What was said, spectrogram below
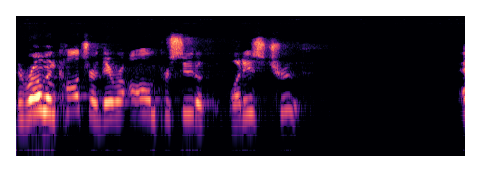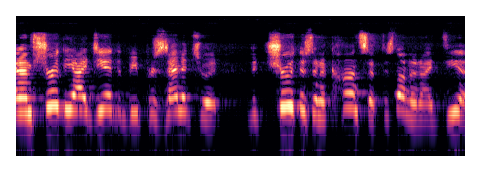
the Roman culture, they were all in pursuit of what is truth. And I'm sure the idea to be presented to it, the truth isn't a concept, it's not an idea,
